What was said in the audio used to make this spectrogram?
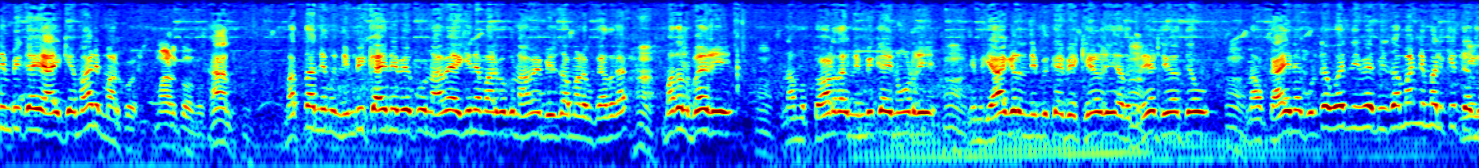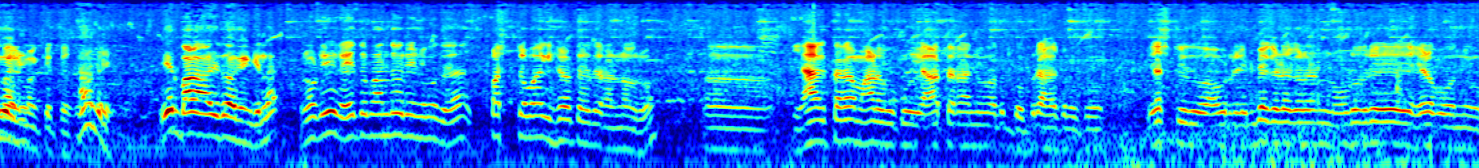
ನಿಂಬಿಕಾಯಿ ಆಯ್ಕೆ ಮಾಡಿ ಮಾಡ್ಕೊಳ್ಳಿ ಮಾಡ್ಕೋಬೇಕು ಹಾ ಮತ್ತ ನಿಮ್ಗೆ ನಿಂಬಿಕಾಯಿನೇ ಬೇಕು ನಾವೇ ಅಗಿನೇ ಮಾಡ್ಬೇಕು ನಾವೇ ಬೀಜ ಮಾಡ್ಬೇಕು. ಅದ್ರ ಮೊದಲು ಬರ್ರಿ ನಮ್ಮ ತೋಟದಾಗ ನಿಂಬಿಕಾಯಿ ನೋಡ್ರಿ. ನಿಮ್ಗೆ ಯಾವ ಗಿಡದ ನಿಂಬಿಕಾಯಿ ಬೇಕು ಹೇಳ್ರಿ ಅದಕ್ಕೆ ರೇಟ್ ಹೇಳ್ತೇವೆ. ನಾವು ಕಾಯಿನೇ ಕೊಡ್ತೇವೆ ಹೋಯ್ತು ನೀವೇ ಬೀಜ ಮಾಡಿ ನಿಮ್ಮಲ್ಲಿ ನಿಮ್ಮಲ್ಲಿ ಕಿತ್ತೇವೆ ಹ್ಞೂ ರೀ ಏನು ಭಾಳ ಇದು ಆಗಂಗಿಲ್ಲ. ನೋಡಿ ರೈತ ಬಾಂಧವ್ರಿ ನಿಮಗೆ ಸ್ಪಷ್ಟವಾಗಿ ಹೇಳ್ತಾ ಇದ್ದಾರೆ ಅಣ್ಣವರು. ಯಾವ ಥರ ಮಾಡಬೇಕು ಯಾವ ಥರ ನೀವು ಅದಕ್ಕೆ ಗೊಬ್ಬರ ಹಾಕಬೇಕು ಎಷ್ಟು ಇದು ಅವ್ರ ನಿಂಬೆ ಗಿಡಗಳನ್ನು ನೋಡಿದ್ರೆ ಹೇಳ್ಬೋದು ನೀವು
